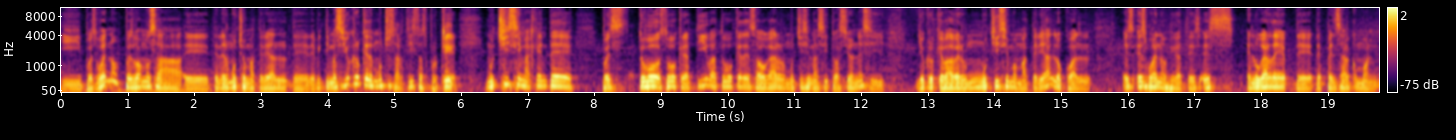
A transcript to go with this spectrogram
Y pues bueno, pues vamos a eh, tener mucho material de, de víctimas. Y yo creo que de muchos artistas, porque Sí. muchísima gente pues tuvo, estuvo creativa, tuvo que desahogar muchísimas situaciones y yo creo que va a haber muchísimo material, lo cual es, es bueno, fíjate, es, en lugar de, de- pensar como en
